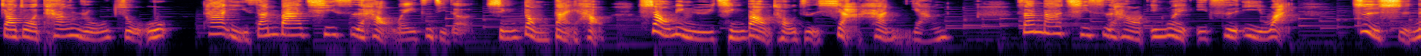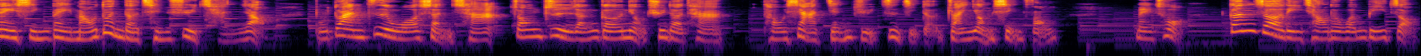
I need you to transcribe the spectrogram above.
叫做汤如祖。他以三八七四号为自己的行动代号，效命于情报头子夏汉阳。三八七四号因为一次意外，致使内心被矛盾的情绪缠绕，不断自我审查，终致人格扭曲的他，投下检举自己的专用信封。没错，跟着李乔的文笔走。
